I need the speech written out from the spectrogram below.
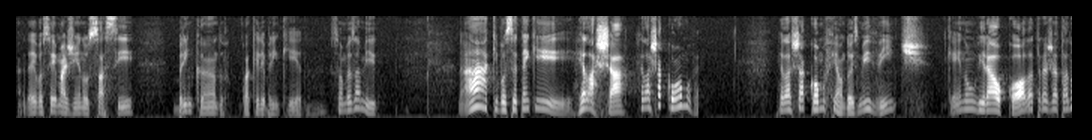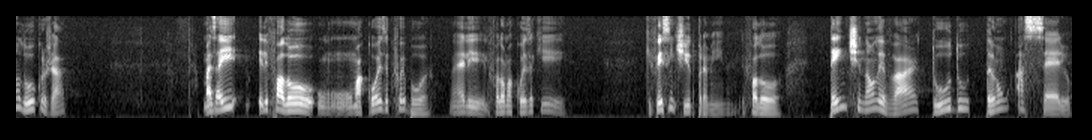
Né, daí você imagina o Saci brincando com aquele brinquedo. São meus amigos. Ah, que você tem que relaxar. Relaxar como, velho? Relaxar como, fião? 2020. Quem não virar alcoólatra já está no lucro já. Mas aí ele falou um, uma coisa que foi boa. Né? Ele, ele, falou uma coisa que, que fez sentido para mim. Né? Ele falou: tente não levar tudo tão a sério.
